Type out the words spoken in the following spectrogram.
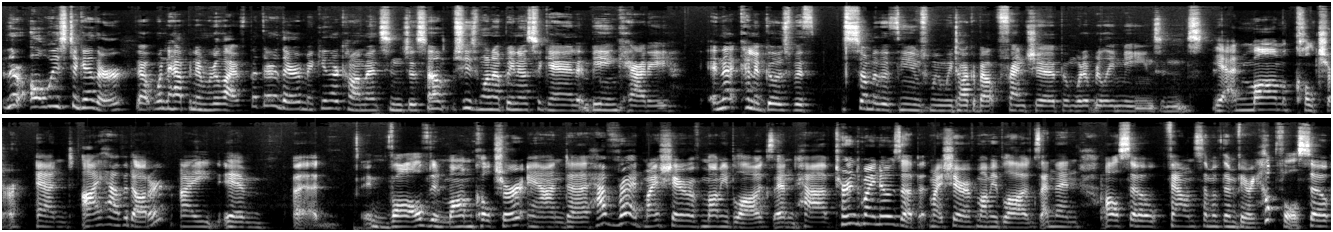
they're always together. That wouldn't happen in real life but they're there making their comments and just oh she's one-upping us again and being catty. And that kind of goes with some of the themes when we talk about friendship and what it really means and yeah and mom culture. And i have a daughter. I am uh, involved in mom culture and uh, have read my share of mommy blogs and have turned my nose up at my share of mommy blogs and then also found some of them very helpful. So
